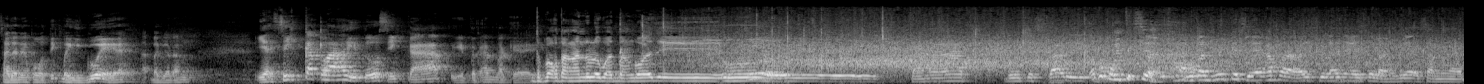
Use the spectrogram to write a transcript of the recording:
sarjana ilmu politik bagi gue ya bagi orang ya sikat lah itu sikat gitu kan pakai Tepuk tangan dulu buat Bang Gozi. Sangat puitis sekali. Apa puitis ya? Bukan puitis ya, apa istilahnya itulah. Dia sangat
